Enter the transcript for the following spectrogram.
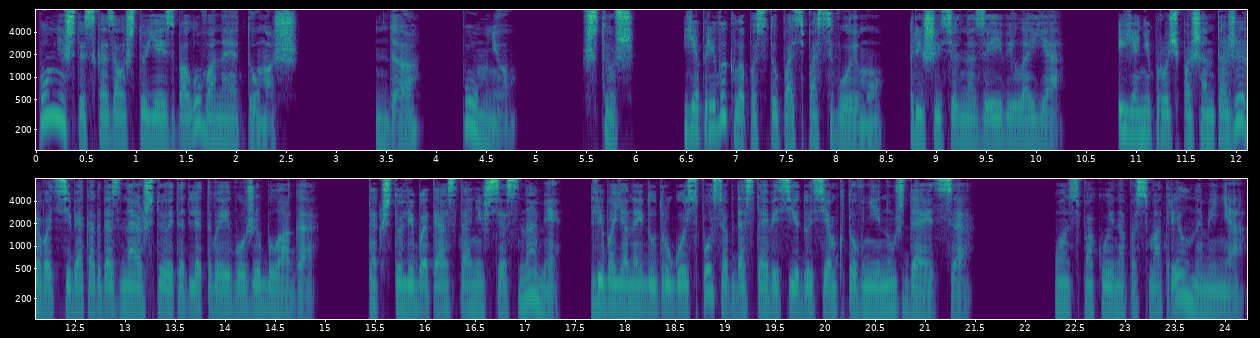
«Помнишь, ты сказал, что я избалованная, Томаш?» «Да», помню». «Что ж, я привыкла поступать по-своему», — решительно заявила я. «И я не прочь пошантажировать себя, когда знаю, что это для твоего же блага. Так что либо ты останешься с нами, либо я найду другой способ доставить еду тем, кто в ней нуждается». Он спокойно посмотрел на меня,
